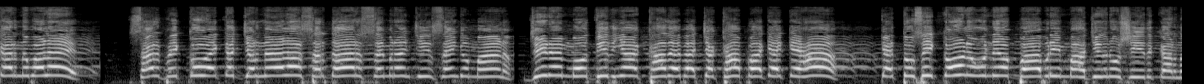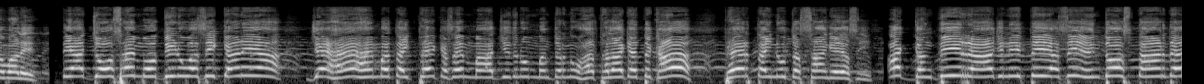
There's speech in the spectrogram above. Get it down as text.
ਕਰਨ ਵਾਲੇ। ਸਿਰਫ ਇੱਕੋ ਇੱਕ ਜਰਨੈਲ ਆ ਸਿੰਘ ਮਾਨ ਜਿਨੇ ਮੋਦੀ ਦੀਆਂ ਅੱਖਾਂ ਦੇ ਵਿੱਚ ਅੱਖਾਂ ਪਾ ਕੇ ਕਿਹਾ ਕਿ ਤੁਸੀਂ ਕੌਣ ਹੁੰਦੇ ਹੋ ਬਾਬਰੀ ਮਸਜਿਦ ਨੂੰ ਸ਼ਹੀਦ ਕਰਨ ਵਾਲੇ? ਤੇ ਅੱਜ ਉਸੇ ਮੋਦੀ ਨੂੰ ਅਸੀਂ ਕਹਨੇ ਆ, ਜੇ ਹੈ ਹਿੰਮਤ ਇੱਥੇ ਕਿਸੇ ਮਸਜਿਦ ਨੂੰ, ਮੰਦਿਰ ਨੂੰ ਹੱਥ ਲਾ ਕੇ ਦਿਖਾ, ਫਿਰ ਤੈਨੂੰ ਦੱਸਾਂਗੇ ਅਸੀਂ। ਆ ਗੰਦੀ ਰਾਜਨੀਤੀ ਅਸੀਂ ਹਿੰਦੁਸਤਾਨ ਦੇ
